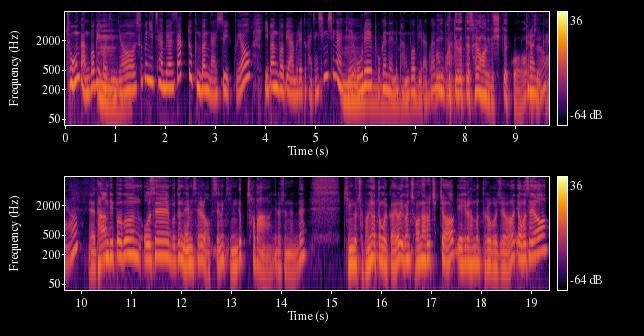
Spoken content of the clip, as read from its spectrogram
좋은 방법이거든요. 음. 수분이 차면 싹도 금방 날 수 있고 요. 이 방법이 아무래도 가장 싱싱하게 음. 오래 보관하는 방법이라고 그럼 합니다. 그때 그때 사용하기도 쉽겠고. 그러니까요. 예, 다음 비법은 옷에 묻은 냄새를 없애는 긴급 처방 이러셨는데 긴급 처방이 어떤 걸까요? 이건 전화로 직접 얘기를 한번 들어보죠. 여보세요?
